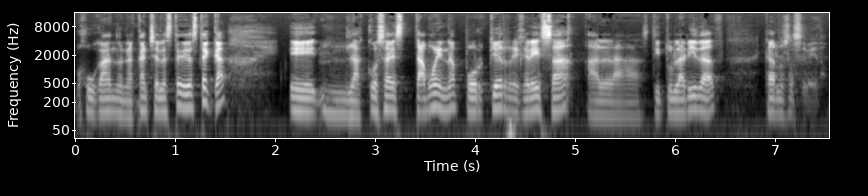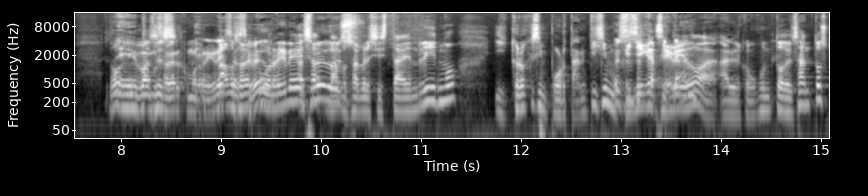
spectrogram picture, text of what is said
jugando en la cancha del Estadio Azteca la cosa está buena porque regresa a la titularidad Carlos Acevedo eh, vamos a ver cómo regresa. Vamos a ver cómo regresa. vamos a ver si está en ritmo. Y creo que es importantísimo pues que llegue Acevedo al conjunto de Santos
